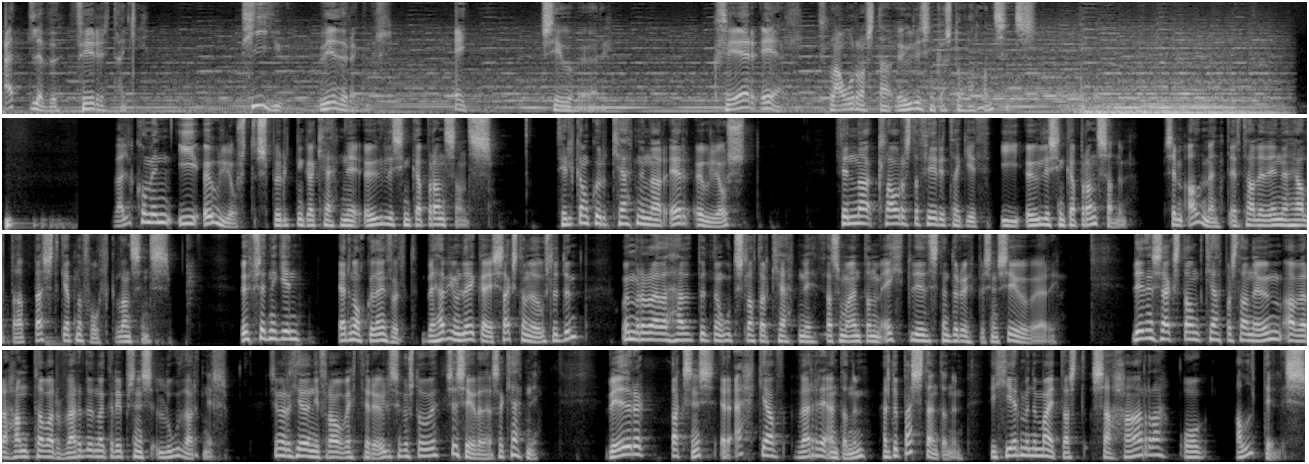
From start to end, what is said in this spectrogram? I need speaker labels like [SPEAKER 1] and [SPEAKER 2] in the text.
[SPEAKER 1] 11 fyrirtæki 10 viðuregnir 1 sigurvegari Hver er klárasta auglýsingastofa landsins? Velkomin í augljóst spurningakeppni auglýsingabransans. Tilgangur keppninar er augljóst finna klárasta fyrirtækið í auglýsingabransanum sem almennt er talið inn að halda best gefna fólk landsins. Uppsetningin er nokkuð einföld. Við hefjum leika í 16 leða úslitum og umræða hefðbundna útsláttar keppni þar sem á endanum eitt lið stendur uppi sem sigurvegari. Liðin 16 keppast þannig um að vera handhafar verðlunagripsins lúðarnir sem er að hérðan í frá veitt þeirra auðlýsingastofu sem sigraði þessa keppni. Viðrögg dagsins er ekki af verri endanum, heldur besta endanum, því hér myndir mætast Sahara og Aldelis.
